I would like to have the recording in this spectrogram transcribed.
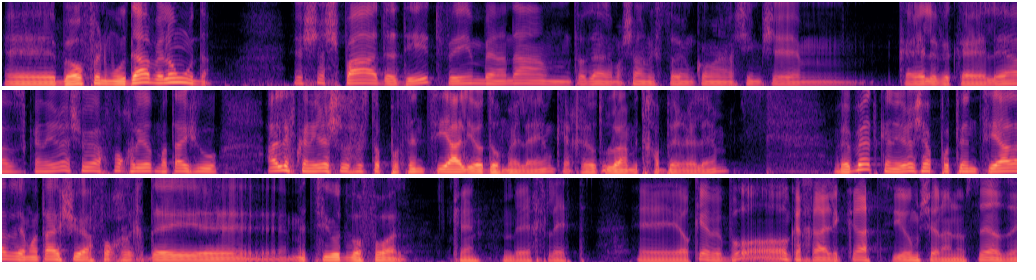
Uh, באופן מודע ולא מודע. יש השפעה הדדית, ואם בן אדם, אתה יודע, למשל מסתובב עם כל מיני אנשים שהם כאלה וכאלה, אז כנראה שהוא יהפוך להיות מתישהו, א', כנראה שיש לו את הפוטנציאל להיות דומה להם, כי אחרת הוא לא היה מתחבר אליהם. וב', כנראה שהפוטנציאל הזה מתישהו יהפוך לכדי אה, מציאות בפועל. כן, בהחלט. אה, אוקיי, ובואו ככה לקראת סיום של הנושא הזה,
